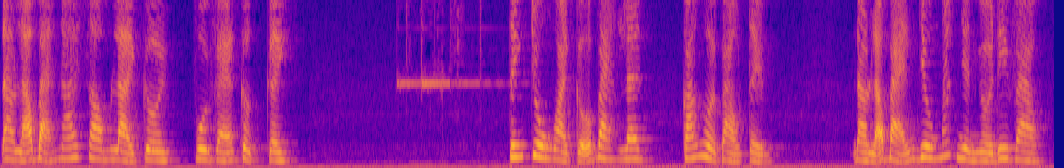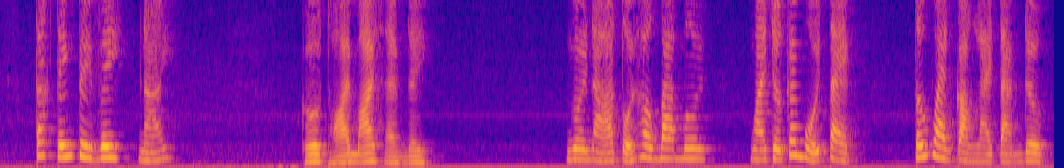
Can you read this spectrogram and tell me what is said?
đào lão bản nói xong lại cười vui vẻ cực kỳ. Tiếng chuông ngoài cửa vang lên có người vào tiệm. Đào lão bản dương mắt nhìn người đi vào tắt tiếng tivi nói cứ thoải mái xem đi. Người nọ tuổi hơn ba mươi ngoại trừ cái mũi tẹt tứ quan còn lại tạm được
